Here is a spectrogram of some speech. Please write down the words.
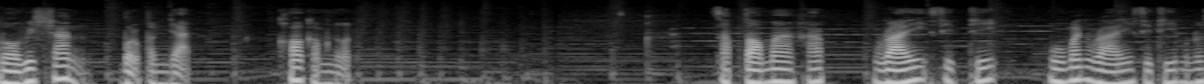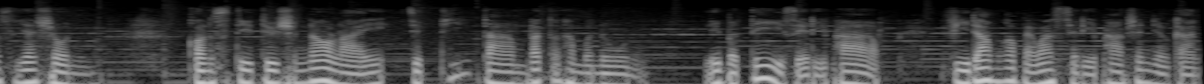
provision บทบัญญัติ ข้อกำหนด ศัพท์ต่อมาครับ right สิทธิ human right สิทธิมนุษยชน constitutional right สิทธิตามรัฐธรรมนูญ liberty เสรีภาพ freedom ก็แปลว่าเสรีภาพเช่นเดียวกัน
